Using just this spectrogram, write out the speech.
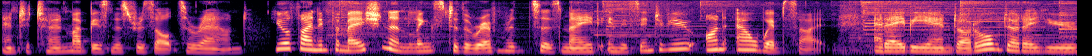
and to turn my business results around. You'll find information and links to the references made in this interview on our website at abn.org.au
